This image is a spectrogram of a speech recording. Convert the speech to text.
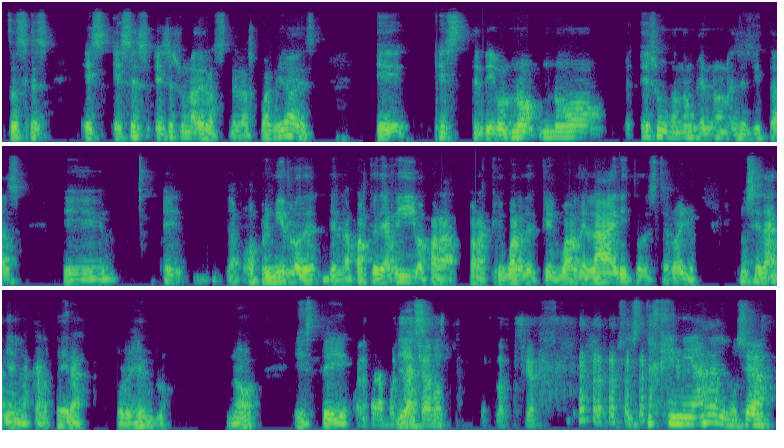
Entonces, es, esa es, es una de las, de las cualidades. Eh, este, digo, no, no, es un condón que no necesitas eh, eh, oprimirlo de, la parte de arriba para, para que, guarde, que guarde el aire y todo este rollo. No se daña en la cartera, por ejemplo, ¿no? Este, para muchos chavos la opción. Pues está genial, o sea,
